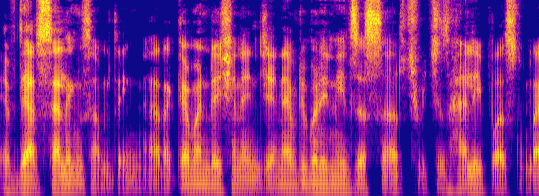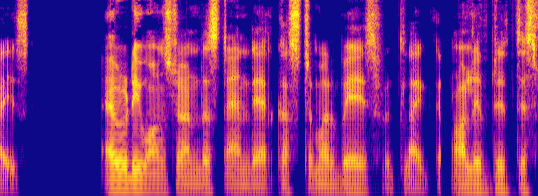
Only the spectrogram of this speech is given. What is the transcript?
if they're selling something a recommendation engine everybody needs a search which is highly personalized. Everybody wants to understand their customer base with like all of this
